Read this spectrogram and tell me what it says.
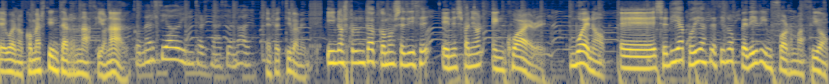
eh, bueno, comercio internacional, Comercio internacional. efectivamente. Y nos pregunta cómo se dice en español inquiry. Bueno, eh, sería, podrías decirlo, pedir información,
